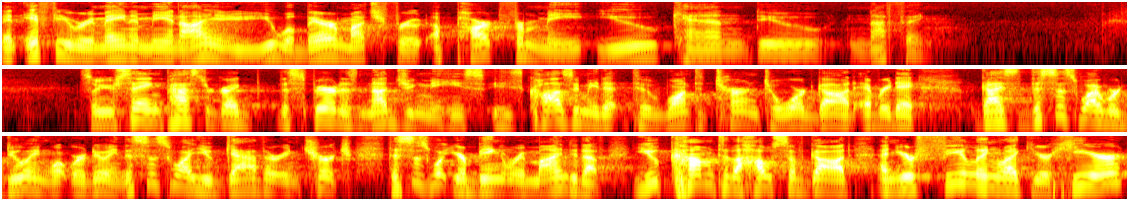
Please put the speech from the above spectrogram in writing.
And if you remain in me and I in you, you will bear much fruit. Apart from me, you can do nothing. So you're saying, Pastor Greg, the Spirit is nudging me. He's, he's causing me to, to want to turn toward God every day. Guys, this is why we're doing what we're doing. This is why you gather in church. This is what you're being reminded of. You come to the house of God and you're feeling like you're here,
